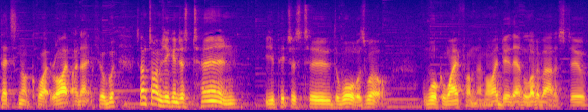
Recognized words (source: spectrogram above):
that's not quite right, I don't feel good. Sometimes you can just turn your pictures to the wall as well, walk away from them. I do that, a lot of artists do,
